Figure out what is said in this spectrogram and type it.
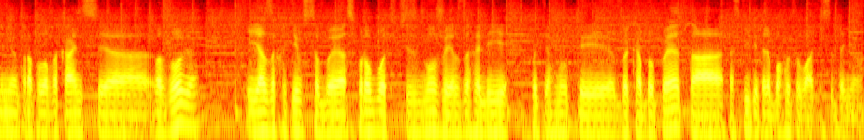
Мені натрапила вакансія в Азові, і я захотів себе спробувати, чи зможу я взагалі потягнути БКБП та наскільки треба готуватися до нього.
